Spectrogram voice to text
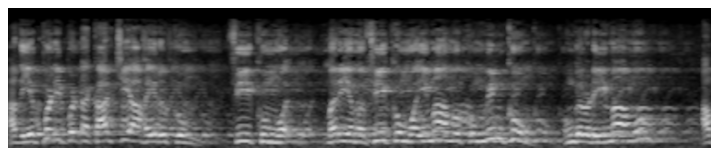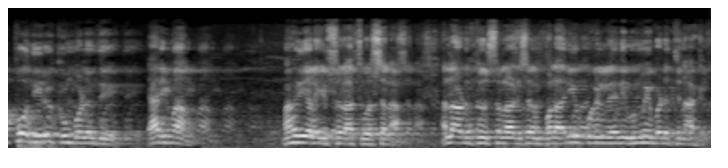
அது எப்படிப்பட்ட காட்சியாக இருக்கும்? ஃபீக்கும் மரியம ஃபீக்கும் இமாமுக்கும் மின்கும். உங்களுடைய இமாமும் அப்போது இருக்கும் பொழுது. யார் இமாம்? மகதி அலகி ஸலாத்து வசலாம் அல்லாஹ்வுடைய தூதர் பல அறிவிப்புகள் இதை உண்மைப்படுத்தினார்கள்.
